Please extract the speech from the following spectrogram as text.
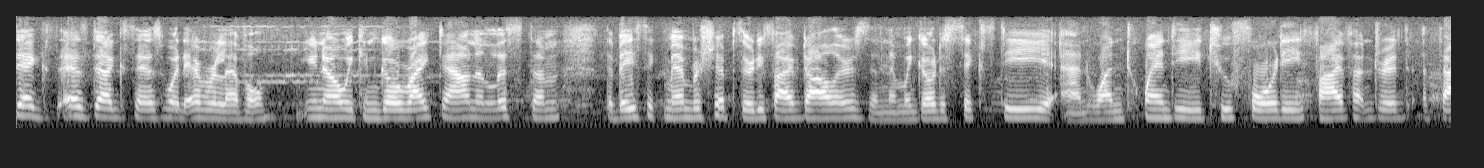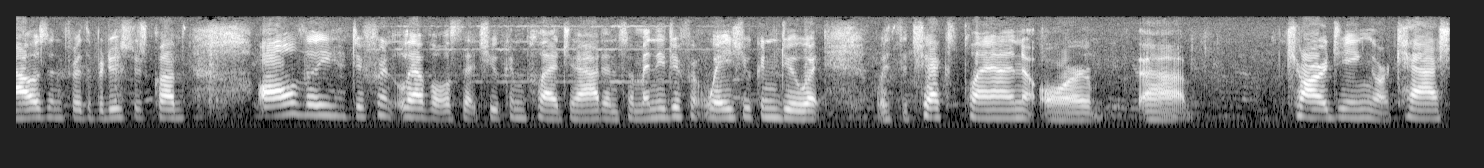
Doug, as Doug says, whatever level. You know, we can go right down and list them. The basic membership, $35, and then we go to 60 and 120, 240, 500, 1,000 for the Producers Clubs. All the different levels that you can pledge at, and so many different ways you can do it with the checks plan or uh, charging or cash.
